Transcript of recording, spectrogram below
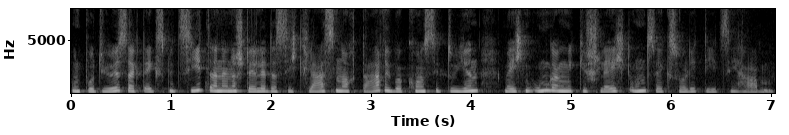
Und Bourdieu sagt explizit an einer Stelle, dass sich Klassen auch darüber konstituieren, welchen Umgang mit Geschlecht und Sexualität sie haben.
